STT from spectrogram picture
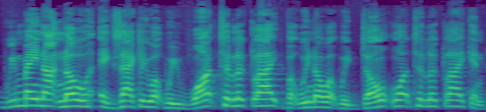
we may not know exactly what we want to look like, but we know what we don't want to look like. And,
